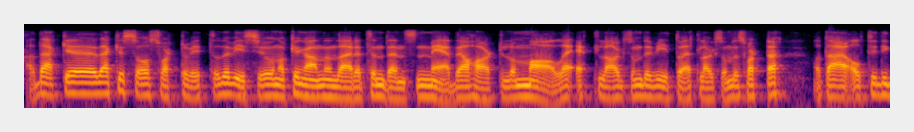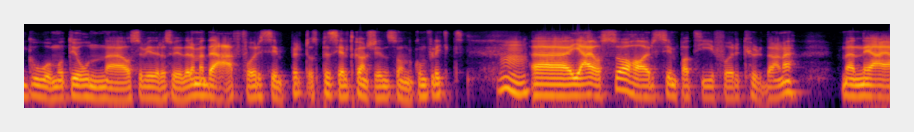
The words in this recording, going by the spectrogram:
Ja, det, er ikke, det, er ikke, så svart og hvitt. og Det viser jo nok en gang den der tendensen media har til å male ett lag som det hvite og ett lag som det svarte. At det er alltid de gode mot de onde osv. Men det er for simpelt, og spesielt kanskje i en sånn konflikt. Mm. Uh, jeg også har sympati for kurderne, men jeg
